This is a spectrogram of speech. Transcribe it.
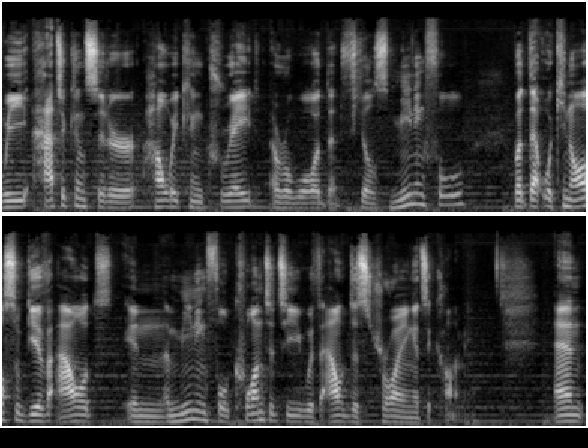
we had to consider how we can create a reward that feels meaningful, but that we can also give out in a meaningful quantity without destroying its economy. And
